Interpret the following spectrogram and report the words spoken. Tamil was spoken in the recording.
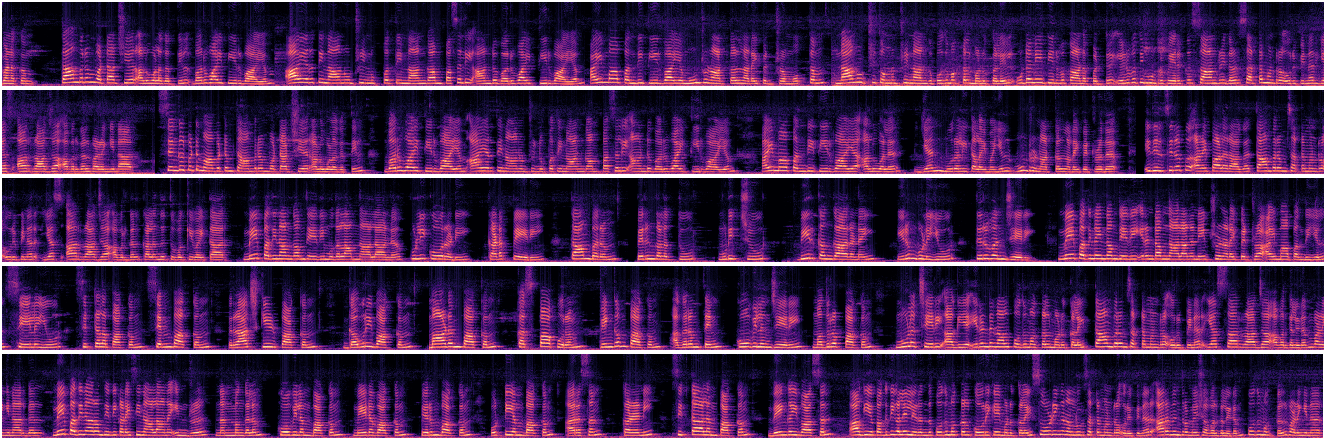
வணக்கம். தாம்பரம் வட்டாட்சியர் அலுவலகத்தில் வருவாய் தீர்வாயம் ஆயிரத்தி நானூற்றி முப்பத்தி நான்காம் பசலி ஆண்டு வருவாய் தீர்வாயம் ஐமா பந்தி தீர்வாய மூன்று நாட்கள் நடைபெற்ற மொத்தம் நானூற்றி தொன்னூற்றி நான்கு பொதுமக்கள் மனுக்களில் உடனே தீர்வு காணப்பட்டு எழுபத்தி மூன்று பேருக்கு சான்றிதழ் சட்டமன்ற உறுப்பினர் எஸ் ஆர் ராஜா அவர்கள் வழங்கினார். செங்கல்பட்டு மாவட்டம் தாம்பரம் வட்டாட்சியர் அலுவலகத்தில் வருவாய் தீர்வாயம் ஆயிரத்தி நானூற்றி முப்பத்தி நான்காம் பசலி ஆண்டு வருவாய் தீர்வாயம் ஐமா பந்தி தீர்வாய அலுவலர் என் முரளி தலைமையில் மூன்று நாட்கள் நடைபெற்றது. இதில் சிறப்பு அழைப்பாளராக தாம்பரம் சட்டமன்ற உறுப்பினர் எஸ் ஆர் ராஜா அவர்கள் கலந்து துவக்கி வைத்தார். மே பதினான்காம் தேதி முதலாம் நாளான புலிகோரடி கடப்பேரி தாம்பரம் பெருங்களத்தூர் முடிச்சூர் பீர்க்கங்காரணை இரும்புலியூர் திருவஞ்சேரி. மே பதினைந்தாம் தேதி இரண்டாம் நாளான நேற்று நடைபெற்ற ஐமா பந்தியில் சேலையூர் சிட்டலப்பாக்கம் செம்பாக்கம் ராஜ்கீழ்பாக்கம் கௌரிவாக்கம் மாடம்பாக்கம் கஸ்பாபுரம் வெங்கம்பாக்கம் அகரம் தென் கோவிலஞ்சேரி மதுரப்பாக்கம் மூலச்சேரி ஆகிய இரண்டு நாள் பொதுமக்கள் மனுக்களை தாம்பரம் சட்டமன்ற உறுப்பினர் எஸ் ஆர் ராஜா அவர்களிடம் வழங்கினார்கள். மே பதினாறாம் தேதி கடைசி நாளான இன்று நன்மங்கலம் கோவிலம்பாக்கம் மேடவாக்கம் பெரும்பாக்கம் ஒட்டியம்பாக்கம் அரசன் கழனி சித்தாலம்பாக்கம் வேங்கைவாசல் ஆகிய பகுதிகளில் இருந்து பொதுமக்கள் கோரிக்கை மனுக்களை சோழிங்கநல்லூர் சட்டமன்ற உறுப்பினர் அரவிந்த் ரமேஷ் அவர்களிடம் பொதுமக்கள் வழங்கினர்.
